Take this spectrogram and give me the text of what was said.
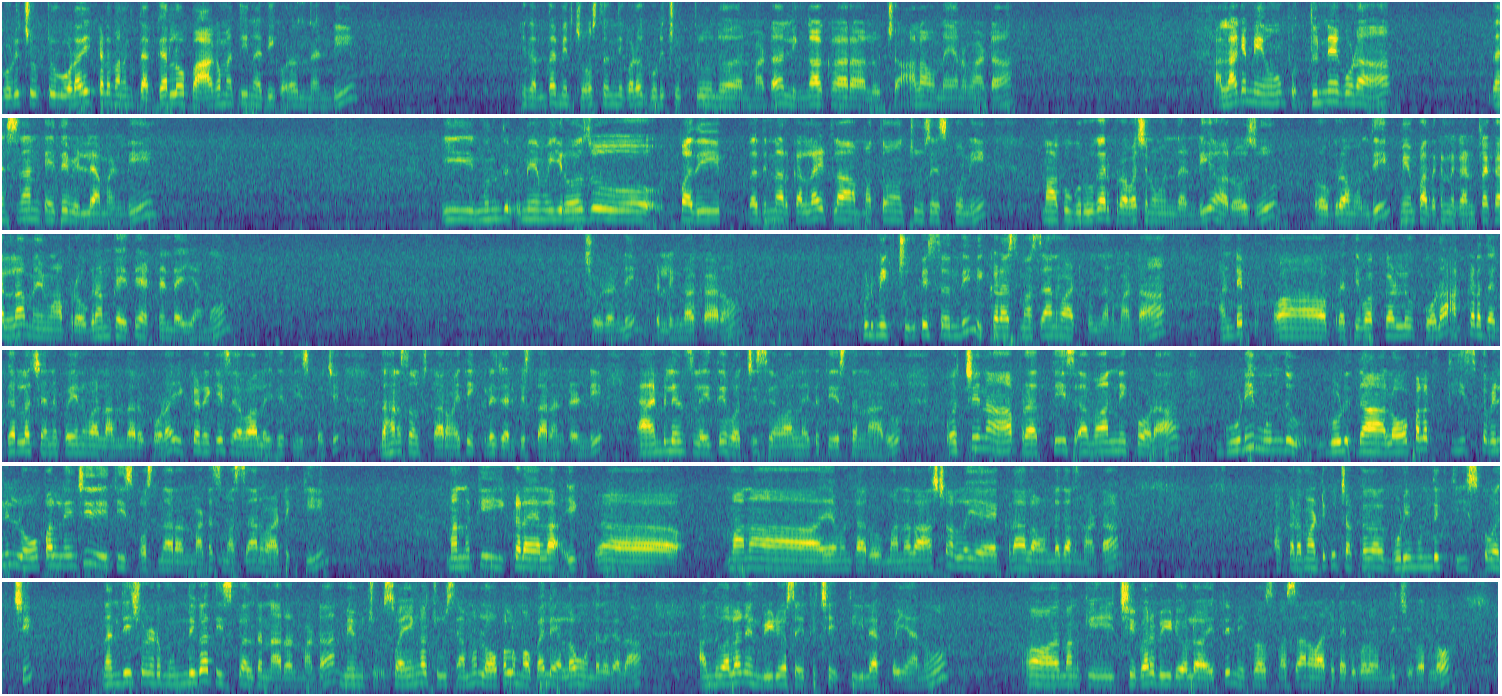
గుడి చుట్టూ కూడా ఇక్కడ మనకి దగ్గరలో బాగమతి నది కూడా ఉందండి. ఇదంతా మీరు చూస్తుంది కూడా గుడి చుట్టూ అనమాట లింగాకారాలు చాలా ఉన్నాయన్నమాట అలాగే మేము పొద్దున్నే కూడా దర్శనానికి అయితే వెళ్ళామండి. ఈ ముందు మేము ఈరోజు పది పదిన్నర కల్లా ఇట్లా మొత్తం చూసేసుకొని మాకు గురువుగారి ప్రవచనం ఉందండి. ఆ రోజు ప్రోగ్రాం ఉంది. మేము పదకొండు గంటలకల్లా మేము ఆ ప్రోగ్రాంకి అయితే అటెండ్ అయ్యాము. చూడండి ఇక్కడ లింగాకారం. ఇప్పుడు మీకు చూపిస్తుంది. ఇక్కడ శ్మశాన వాటికి ఉందన్నమాట. అంటే ప్రతి ఒక్కళ్ళు కూడా అక్కడ దగ్గరలో చనిపోయిన వాళ్ళందరూ కూడా ఇక్కడికి శవాలు అయితే తీసుకొచ్చి దహన సంస్కారం అయితే ఇక్కడే జరిపిస్తారంటండి. అంబులెన్స్లు అయితే వచ్చి శవాలను అయితే తీస్తున్నారు. వచ్చిన ప్రతి శవాన్ని కూడా గుడి ముందు గుడి దా లోపలికి తీసుకువెళ్ళి లోపల నుంచి తీసుకొస్తున్నారు అనమాట శ్మశాన వాటికి. మనకి ఇక్కడ ఎలా మన ఏమంటారు మన రాష్ట్రాల్లో ఎక్కడ అలా ఉండదన్నమాట. అక్కడ మటుకు చక్కగా గుడి ముందుకు తీసుకువచ్చి నందీశ్వరుడు ముందుగా తీసుకువెళ్తున్నారు అనమాట మేము చూ స్వయంగా చూసాము. లోపల మొబైల్ ఎలా ఉండదు కదా. అందువల్ల నేను వీడియోస్ అయితే చే తీయలేకపోయాను. మనకి చివరి వీడియోలో అయితే మీకు శ్మశాన వాటికి అది కూడా ఉంది చివరిలో.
